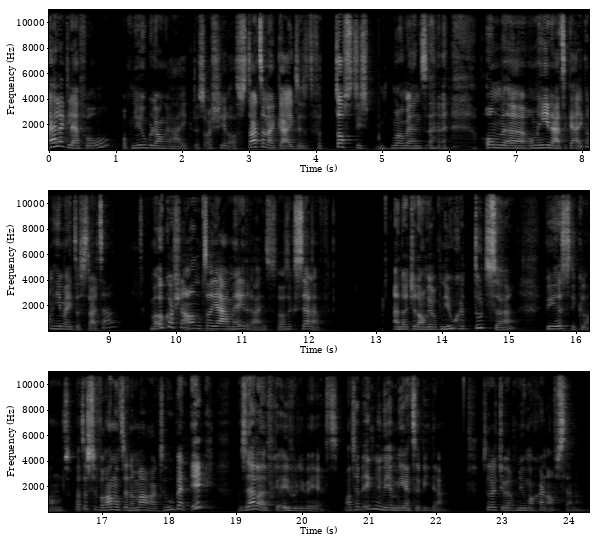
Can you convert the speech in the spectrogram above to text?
elk level opnieuw belangrijk. Dus als je er als starter naar kijkt, is het een fantastisch moment om, uh, om hier naar te kijken, om hiermee te starten. Maar ook als je een aantal jaar meedraait, zoals ik zelf. En dat je dan weer opnieuw gaat toetsen. Wie is die klant? Wat is er veranderd in de markt? Hoe ben ik zelf geëvalueerd? Wat heb ik nu weer meer te bieden? Zodat je weer opnieuw mag gaan afstemmen.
